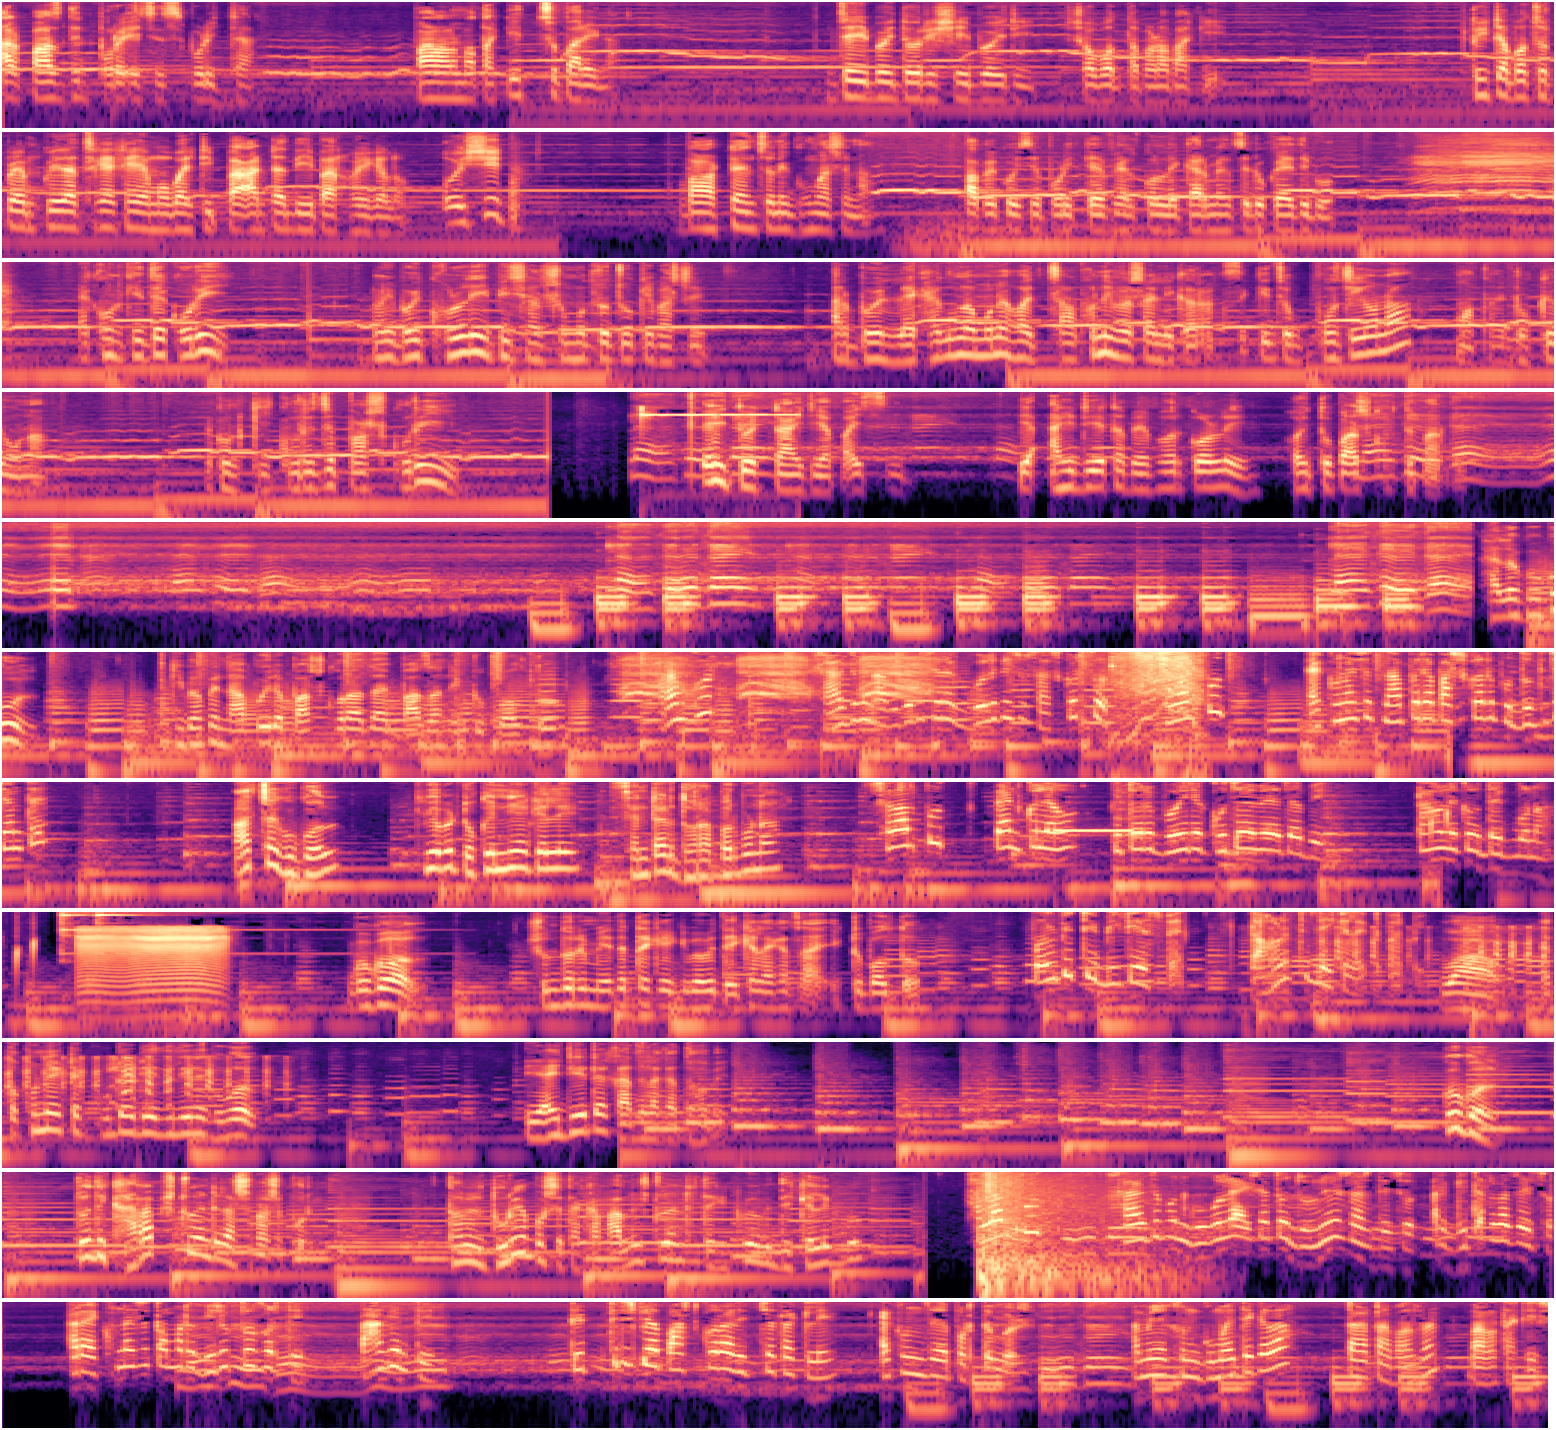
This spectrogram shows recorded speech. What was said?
আর পাঁচ দিন পরে এসএসসি পরীক্ষা। পাড়ার মাথা কিচ্ছু পারি না। যেই বই দৌড়ি সেই বইটি সব পড়া বাকি। দুইটা বছর প্রেম করে যাচ্ছে খাইয়া মোবাইল টিপা আড্ডা দিয়ে পার হয়ে গেল। ওই শিট বাড়ার টেনশনে ঘুম আসে না। পাপে কইছে পরীক্ষায় ফেল করলে গার্মেন্টসে ঢুকাই দিব। এখন কি তে করি? আমি বই খুললেই বিশাল সমুদ্র চোখে ভাসে। আর বইয়ের লেখাগুলো মনে হয় জাপানি ভাষায় লেখা রাখছে। কিছু বুঝিও না, মাথায় ঢুকেও না। এখন কি করে যে পাস করি? এই তো একটা আইডিয়া পাইছি। এই আইডিয়াটা ব্যবহার করলে হয়তো পাস করতে পারব। হ্যালো গুগল, কীভাবে না পইরা পাস করা যায় বাজান একটু বলতো? হারামখোর সারা জীবন আবেদন ছেড়ে গুগলে কিছু সার্চ করছ? শালারপুত এখন এসে না পেরে পাস করার পদ্ধতি জানতে? আচ্ছা গুগল কীভাবে টোকেন নিয়ে গেলে সেন্টার ধরা পড়ব না? শালারপুত প্যান্ট খুলেও ভিতরে বইরে খুঁজে পেয়ে যাবে। তাহলে কেউ দেখব না। গুগল সুন্দরী মেয়েদের থেকে কীভাবে দেখে লেখা যায় একটু বলতো? বলবি কি বিটিএস তাহলে তুই দেখে রাখতে পারবি। ওয়াও এতক্ষণে একটা গুড আইডিয়া দিলি রে গুগল। এই আইডিয়াটা কাজে লাগাতে হবে। গুগল যদি খারাপ স্টুডেন্টের আশেপাশে পড়ি তাহলে দূরে বসে থাকা ভালো স্টুডেন্টের থেকে কীভাবে দেখে লিখব? শালারপুত গুগলে এসে তো জুনিয়র সার্চ দিছো আর গিটার বাজাইছো আর এখন এসে তো আমার বিরক্ত করতে তা তেত্রিশ বার পাস করার ইচ্ছা থাকলে এখন যে পড়তে বস। আমি এখন ঘুমাইতে গেলাম টাটা বাজান ভালো থাকিস।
